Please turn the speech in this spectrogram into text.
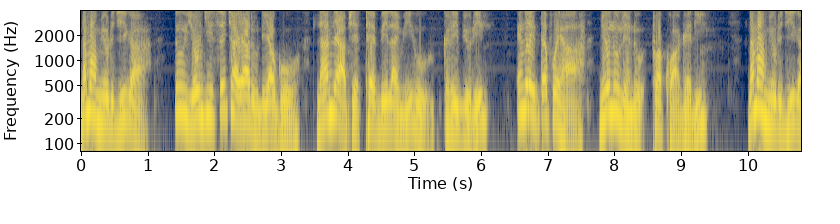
နတ်မောင်မြို့တကြီးက သူယုံကြည်စိတ်ချရသူတယောက်ကိုလမ်းပြအဖြစ်ထည့်ပေးလိုက်မည်ဟုဂရုပြုသည်အင်္ဂလိပ်တပ်ဖွဲ့ဟာမြို့လူလင်တို့ထွက်ခွာခဲ့သည်နတ်မောင်မြို့တကြီးက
